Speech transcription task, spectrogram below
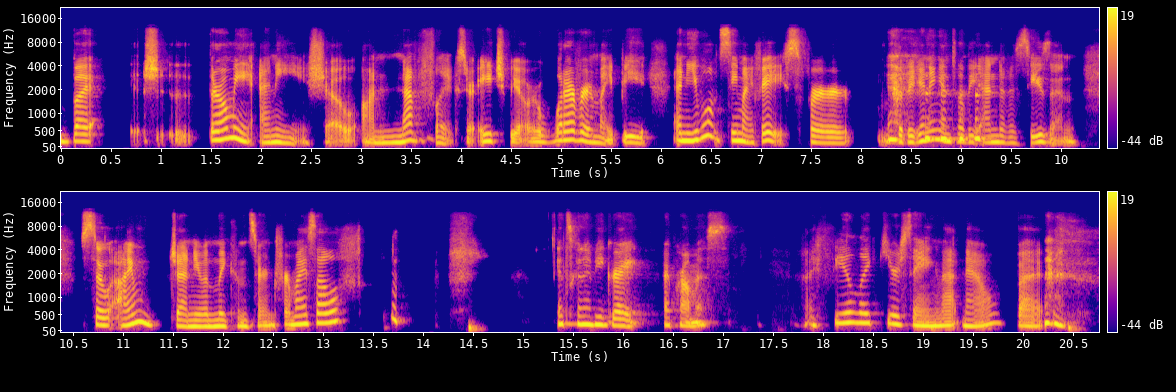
but throw me any show on Netflix or HBO or whatever it might be, and you won't see my face for the beginning until the end of a season. So I'm genuinely concerned for myself. it's going to be great. I promise. I feel like you're saying that now, but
